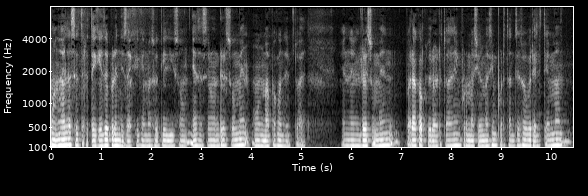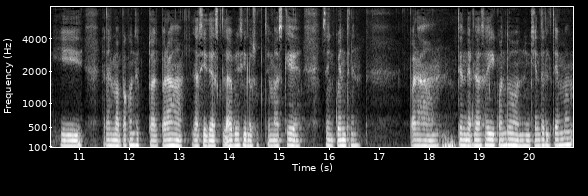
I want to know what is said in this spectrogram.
Una de las estrategias de aprendizaje que más utilizo es hacer un resumen o un mapa conceptual. En el resumen para capturar toda la información más importante sobre el tema y en el mapa conceptual para las ideas claves y los subtemas que se encuentren para tenerlas ahí cuando no entienda el tema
